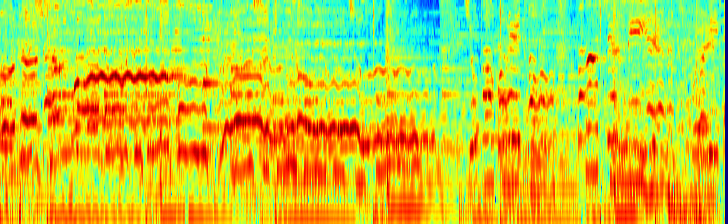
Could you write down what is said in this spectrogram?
我此的沉默不是辜负，那是最后的祝福，就怕回头发现你也回头。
